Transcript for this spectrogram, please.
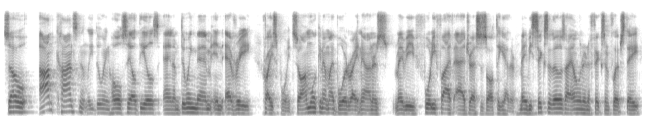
So I'm constantly doing wholesale deals and I'm doing them in every price point. So I'm looking at my board right now and there's maybe 45 addresses altogether. Maybe six of those I own in a fix and flip state.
